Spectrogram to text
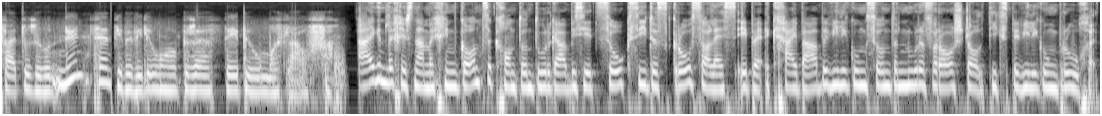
2019 die Bewilligung über das DBU muss laufen Eigentlich ist es nämlich im ganzen Kanton Thurgau bis jetzt so gewesen, dass Grossanlässe eben keine Baubewilligung, sondern nur eine Veranstaltungsbewilligung brauchen.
